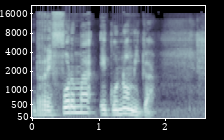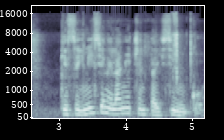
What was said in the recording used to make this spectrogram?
reforma económica que se inicia en el año 85.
